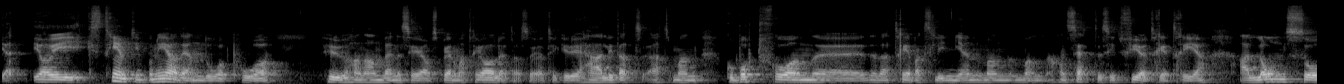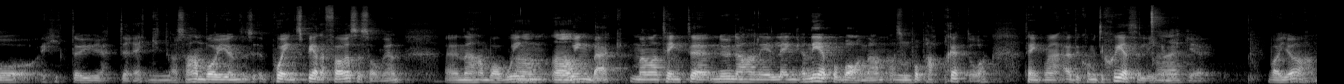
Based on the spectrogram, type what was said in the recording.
jag, jag är extremt imponerad ändå på hur han använder sig av spelmaterialet. Alltså jag tycker det är härligt att, att man går bort från eh, den där trebackslinjen. Man, man, han sätter sitt 4-3-3. Alonso hittar ju rätt direkt. Alltså han var ju en poängspelare förra säsongen. eh, När han var wing, Ja, ja. wingback. Men man tänkte nu när han är längre ner på banan, alltså på pappret då. Tänker man att det kommer inte ske så lika Nej. mycket. Vad gör han?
